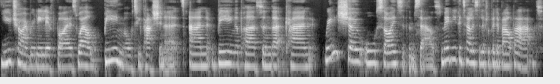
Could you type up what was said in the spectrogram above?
you try and really live by as well being multi passionate and being a person that can really show all sides of themselves. Maybe you could tell us a little bit about that.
